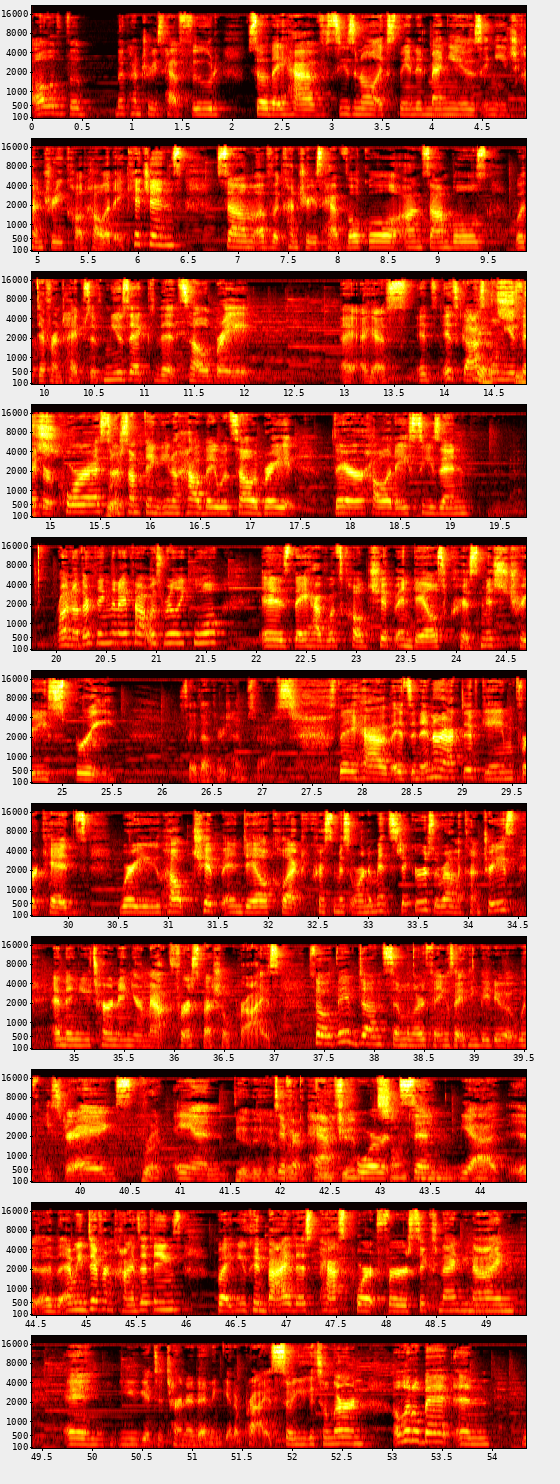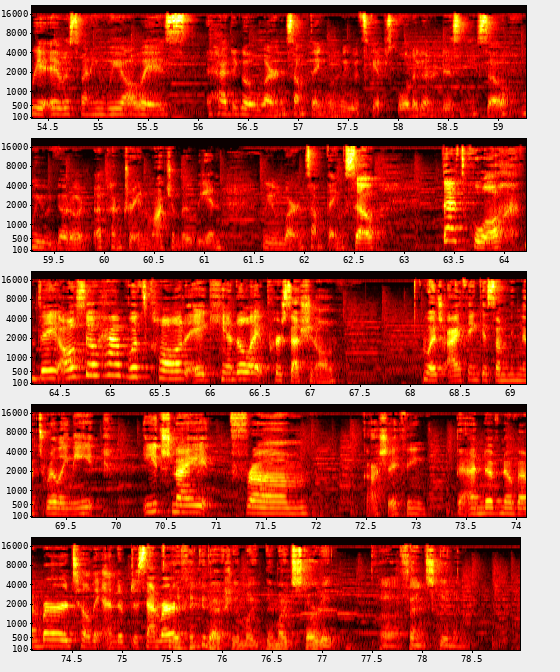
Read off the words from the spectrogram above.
all of the the countries have food, so they have seasonal expanded menus in each country called holiday kitchens. Some of the countries have vocal ensembles with different types of music that celebrate I, I guess it's it's gospel Yeah, it's- music it's- or chorus or something. You know how they would celebrate their holiday season. Another thing that I thought was really cool is they have what's called Chip and Dale's Christmas Tree Spree. Say that three times fast. They have it's an interactive game for kids where you help Chip and Dale collect Christmas ornament stickers around the countries, and then you turn in your map for a special prize. So they've done similar things. I think they do it with Easter eggs Right. and Yeah, they have different like, passports and yeah, uh, I mean different kinds of things. But you can buy this passport for six ninety nine, and you get to turn it in and get a prize. So you get to learn a little bit, and we it was funny. We always had to go learn something when we would skip school to go to Disney. So we would go to a country and watch a movie, and we would learn something. So that's cool. They also have what's called a candlelight processional, which I think is something that's really neat. Each night from, gosh, I think the end of November till the end of Yeah, I think it actually might. They might start at uh, Thanksgiving.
